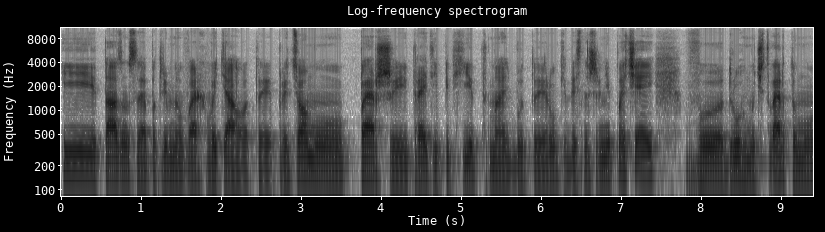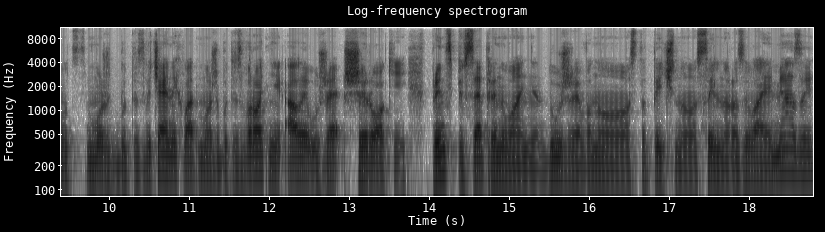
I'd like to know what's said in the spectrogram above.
і тазом себе потрібно вверх витягувати. При цьому перший третій підхід мають бути руки десь на ширині плечей. В другому, четвертому можуть бути звичайний хват, може бути зворотній, але уже широкий. В принципі, все тренування. Дуже воно статично сильно розвиває м'язи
